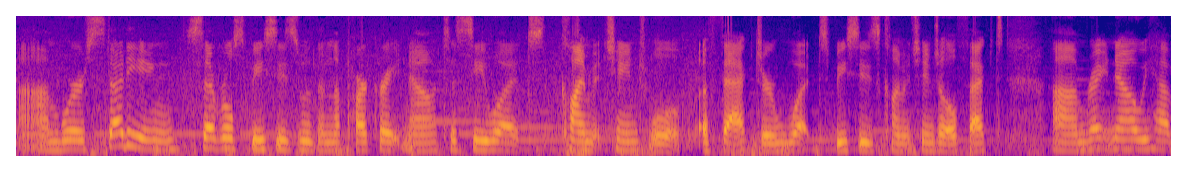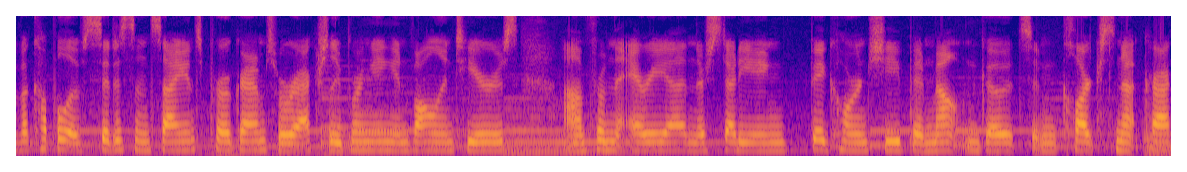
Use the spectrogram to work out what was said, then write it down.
Um, we're studying several species within the park right now to see what climate change will affect or what species climate change will affect. Um, right now we have a couple of citizen science programs where we're actually bringing in volunteers um, from the area and they're studying bighorn sheep and mountain goats and Clark's nutcracker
